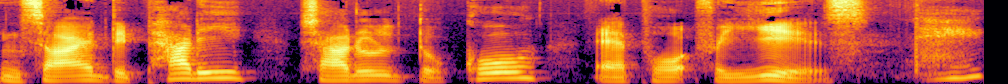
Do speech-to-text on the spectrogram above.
inside the Paris Charles de Gaulle airport for years. 네,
